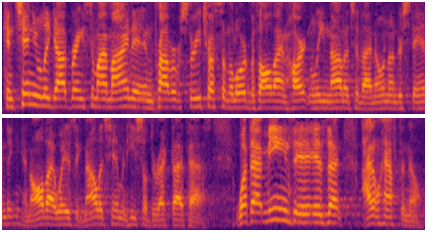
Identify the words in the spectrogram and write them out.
continually God brings to my mind in Proverbs 3 Trust in the Lord with all thine heart and lean not unto thine own understanding. and all thy ways acknowledge him, and he shall direct thy paths. What that means is, is that I don't have to know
